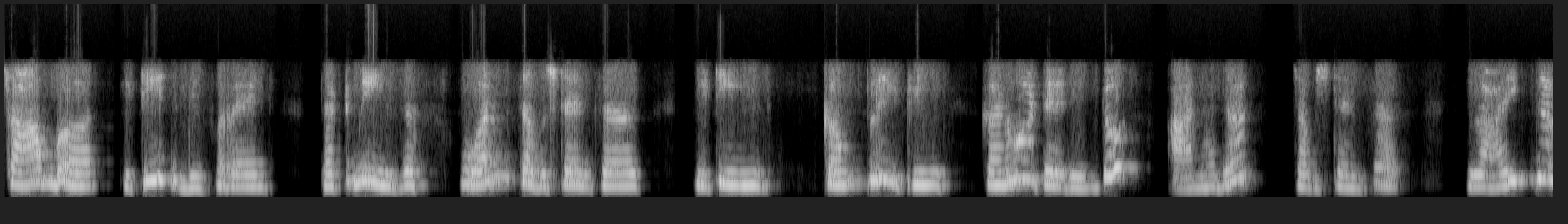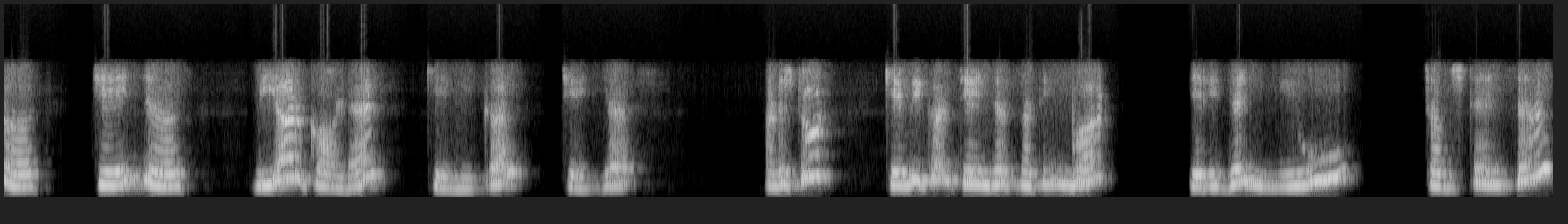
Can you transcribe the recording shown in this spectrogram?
sambar it is different that means one substances it is completely converted into another substances. Like the the changes we are as chemical changes. Understood? Chemical changes nothing but there is a new substances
